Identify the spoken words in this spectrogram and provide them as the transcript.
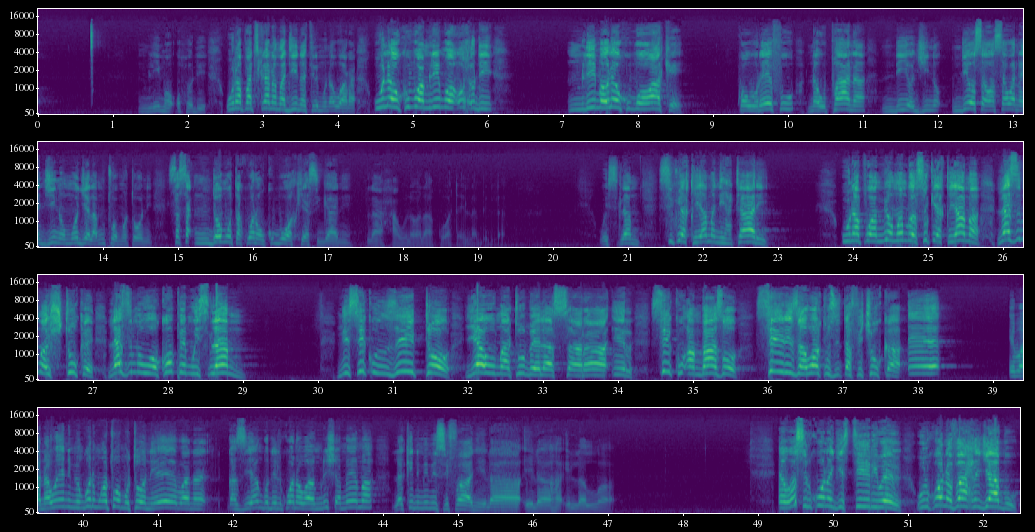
Mlima wa uhudi unapatikana madinati lmunawara ule ukubwa wa mlima wa uhudi mlima ule ukubwa wake kwa urefu na upana ndiyo jino ndiyo sawasawa na jino moja la mtu wa motoni. Sasa mdomo utakuwa na ukubwa wa kiasi gani? La haula wala quwata illa billah. Waislamu siku ya kiama ni hatari. Unapoambiwa mambo ya siku ya kiama lazima ushtuke lazima uokope mwislamu ni siku nzito yauma tubela sarair. Siku ambazo siri za watu zitafichuka. E, bwana wee ni miongoni mwa watu wa motoni. E bwana kazi yangu nilikuwa nawaamrisha mema lakini mimi sifanyi. La ilaha illallah. Ewesi wesi ulikuwa unajistiri wewe. Ulikuwa unavaa hijabu.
